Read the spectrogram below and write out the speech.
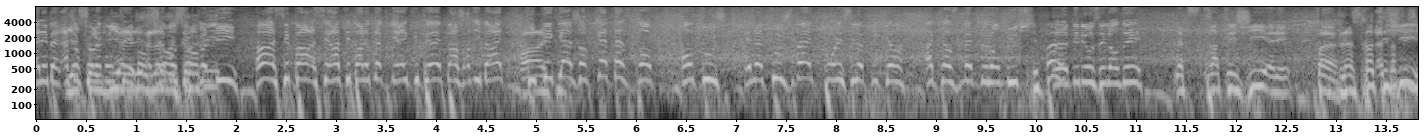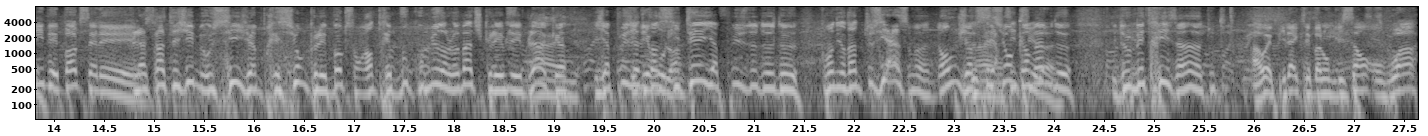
Elle est belle. Attention la Colby, montée, la montée de Colby. Ah, c'est pas, c'est raté par les Blacks, mais récupéré par Jordi Barrett qui Ah, dégage en catastrophe en touche. Et la touche va être pour les Sud-Africains à 15 mètres de l'embut euh, des Néo-Zélandais. La stratégie, elle est, enfin, La stratégie- des box, elle est. La stratégie, mais aussi j'ai l'impression que les Box sont rentrés beaucoup mieux dans le match que les, les Blacks. Ouais, hein. il y a plus d'intensité, il y a plus de, de, de- comment dire d'enthousiasme. Donc j'ai l'impression quand même de, de maîtrise. Hein, tout... Ah ouais, puis là avec les ballons glissants, on voit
